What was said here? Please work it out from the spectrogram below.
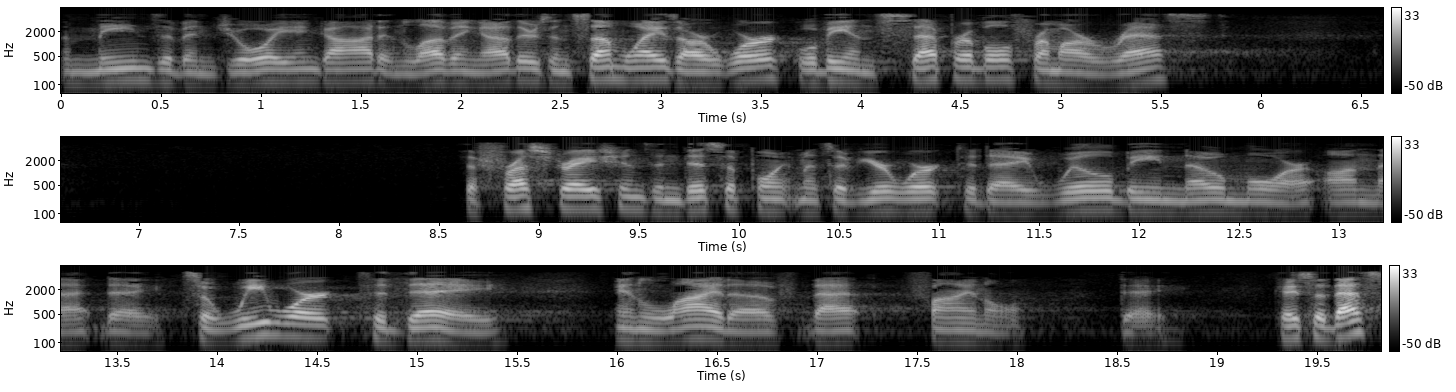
A means of enjoying God and loving others. In some ways, our work will be inseparable from our rest. The frustrations and disappointments of your work today will be no more on that day. So we work today in light of that final day. Okay, so that's,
